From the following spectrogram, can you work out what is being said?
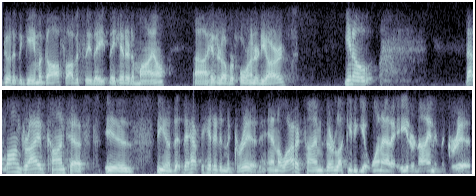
good at the game of golf. Obviously, they they hit it a mile, uh, hit it over 400 yards. You know, that long drive contest is you know they have to hit it in the grid, and a lot of times they're lucky to get one out of eight or nine in the grid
